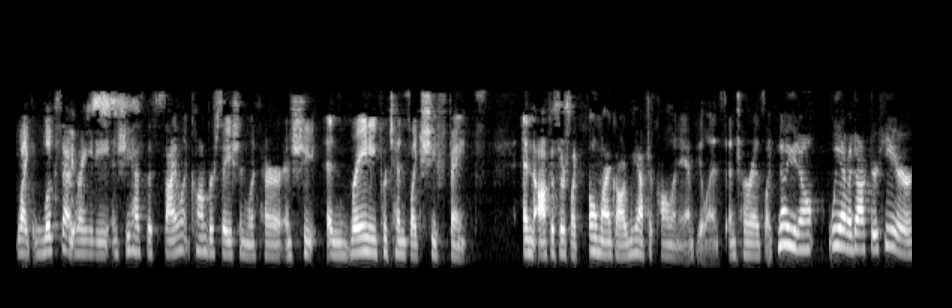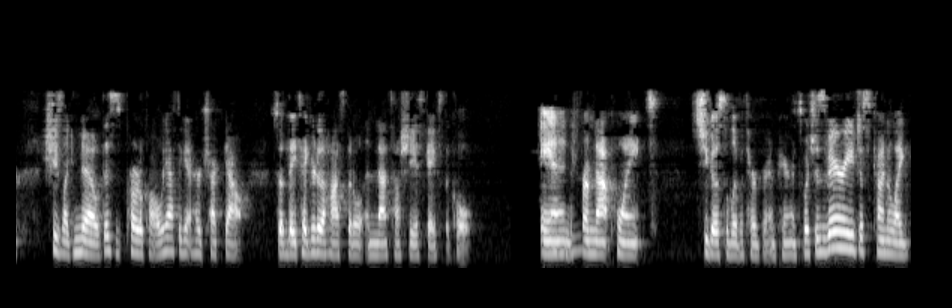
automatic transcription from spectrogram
like looks at Yes. Rainey and she has this silent conversation with her and she, and Rainey pretends like she faints. And the officer's like, oh my god, we have to call an ambulance. And Tourette's like, no you don't. We have a doctor here. She's like, no, this is protocol. We have to get her checked out. So they take her to the hospital and that's how she escapes the cult. And Mhm. from that point, she goes to live with her grandparents, which is very just kind of like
